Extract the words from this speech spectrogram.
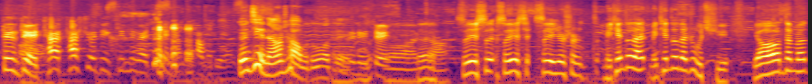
对对对哦，他他设定跟那个剑娘差不多，跟剑娘差不多，对对。对对，对我靠，，所以所以所以所以就是每天都在每天都在入区，然后他们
